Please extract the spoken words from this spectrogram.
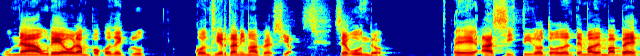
una aureola un poco de club con cierta animadversión. Segundo, eh, ha asistido todo el tema de Mbappé.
